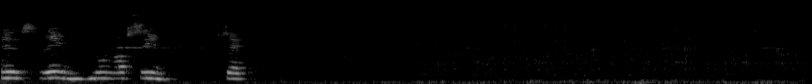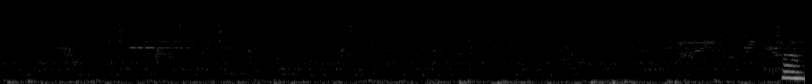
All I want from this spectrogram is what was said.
Ist sieben, nur noch sieben, sechs. Hmm.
